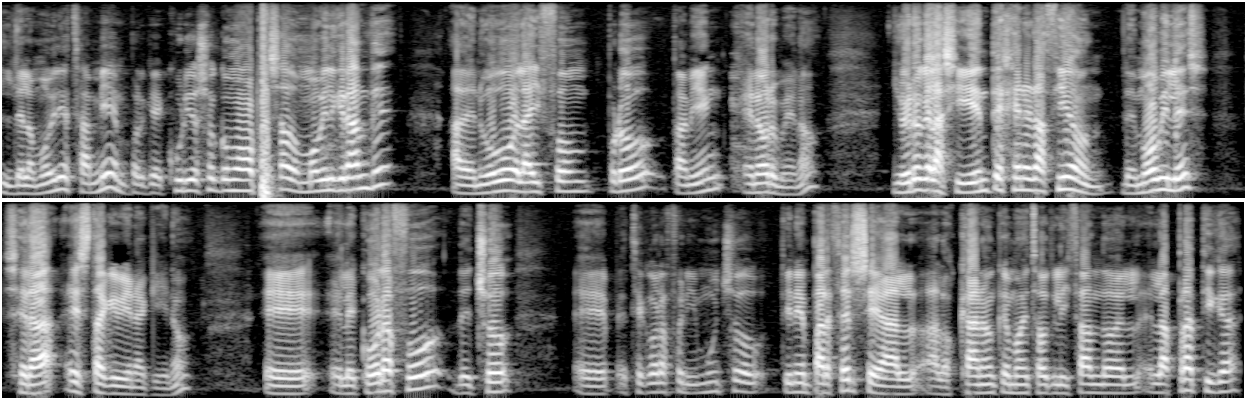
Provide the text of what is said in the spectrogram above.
el de los móviles también, porque es curioso cómo hemos pasado un móvil grande a de nuevo el iPhone Pro también enorme, ¿no? Yo creo que la siguiente generación de móviles será esta que viene aquí, ¿no? Eh, el ecógrafo, de hecho, eh, este ecógrafo ni mucho tiene parecerse a los Canon que hemos estado utilizando en, las prácticas.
